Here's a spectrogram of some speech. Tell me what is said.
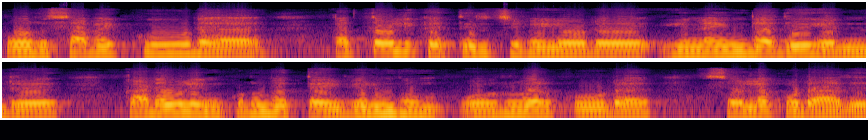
ஒரு சபை கூட கத்தோலிக்க திருச்சபையோடு இணைந்தது என்று கடவுளின் குடும்பத்தை விரும்பும் ஒருவர் கூட சொல்லக்கூடாது.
